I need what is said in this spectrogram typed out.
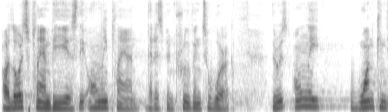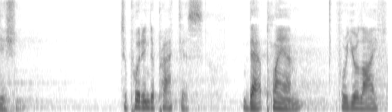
Our Lord's plan B is the only plan that has been proven to work. There is only one condition to put into practice that plan for your life,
